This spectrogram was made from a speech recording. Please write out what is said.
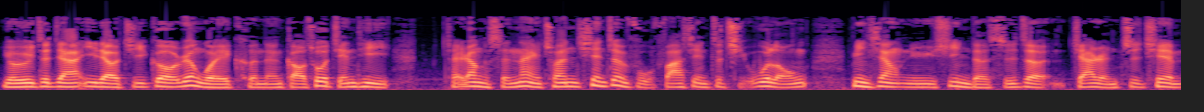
由于这家医疗机构认为可能搞错简体。才让神奈川县政府发现这起乌龙，并向女性的死者家人致歉。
